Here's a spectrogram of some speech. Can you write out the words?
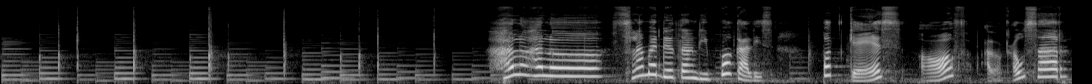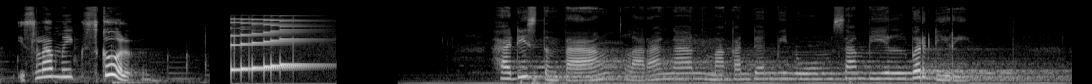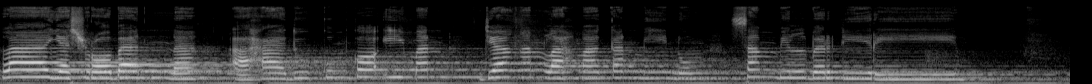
Halo halo, selamat datang di Pokalis Podcast of Al Kausar Islamic School. Hadis tentang larangan makan dan minum sambil berdiri. La yashrobanna ahadukum iman Janganlah makan minum sambil berdiri.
